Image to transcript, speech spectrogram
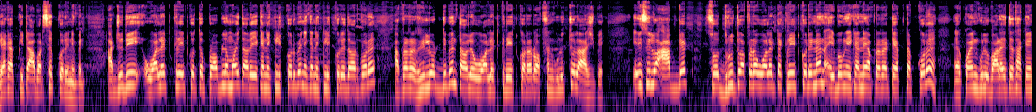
ব্যাকআপ কিটা আবার সেভ করে নেবেন। আর যদি ওয়ালেট ক্রিয়েট করতে প্রবলেম হয়, তাহলে এখানে ক্লিক করবেন। এখানে ক্লিক করে দেওয়ার পরে আপনারা রিলোড দিবেন, তাহলে ওয়ালেট ক্রিয়েট করার অপশানগুলো চলে আসবে। এই ছিল আপডেট সো দ্রুত আপনারা ওয়ালেটটা ক্রিয়েট করে নেন এবং এখানে আপনারা ট্যাপ ট্যাপ করে কয়েনগুলো বাড়াইতে থাকেন।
